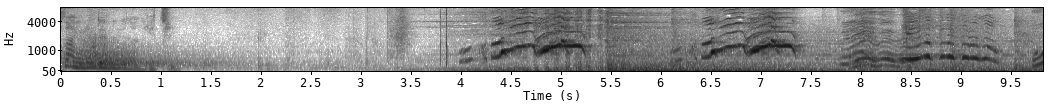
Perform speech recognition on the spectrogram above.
옥상 이런 데 있는 건 아니겠지? 왜, 왜, 왜? 여기서 피가 떨어져. 어?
